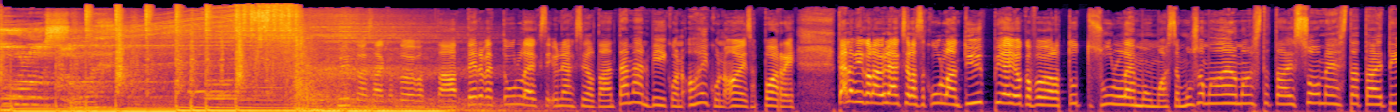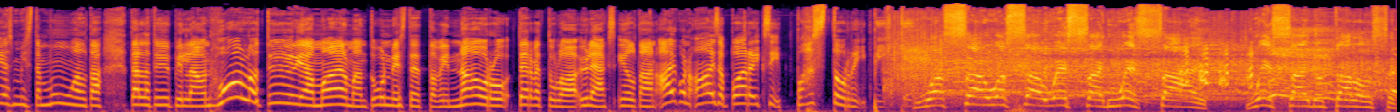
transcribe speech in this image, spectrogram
kuuluu sulle. Nyt olisi aika toivottaa tervetulleeksi Yleäksiltaan tämän viikon Aikun Aisa pari. Tällä viikolla Yleäksilassa kuullaan tyyppiä, joka voi olla tuttu sulle muun muassa musamaailmasta tai somesta tai ties mistä muualta. Tällä tyypillä on hullu tyyli ja maailman tunnistettavin nauru. Tervetuloa Yleäksiltaan Aikun Aisa pariksi Pastori Pike. What's up, what's up, west side, west side. West side on talossa.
